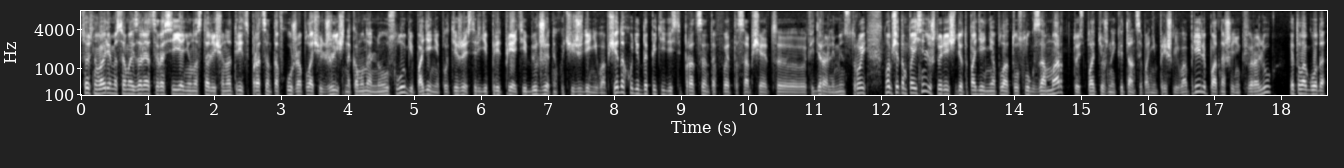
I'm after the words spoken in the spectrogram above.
Собственно, во время самоизоляции россияне у нас стали еще на 30% хуже оплачивать жилищно-коммунальные услуги. Падение платежей среди предприятий и бюджетных учреждений вообще доходит до 50%. Это сообщает э, федеральный Минстрой. Ну, вообще там пояснили, что речь идет о падении оплаты услуг за март, то есть платежные квитанции по ним пришли в апреле по отношению к февралю этого года.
